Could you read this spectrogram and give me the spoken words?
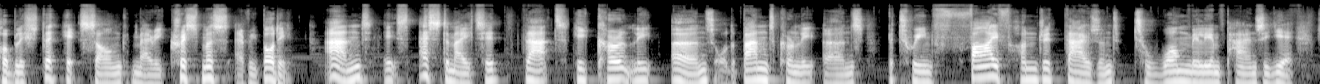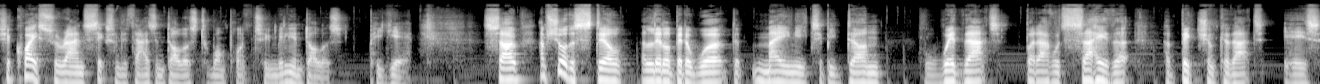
published the hit song Merry Christmas, Everybody and it's estimated that he currently earns, or the band currently earns, between 500,000 to 1 million pounds a year, which equates to around $600,000 to $1.2 million per year. So I'm sure there's still a little bit of work that may need to be done with that, but I would say that a big chunk of that is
